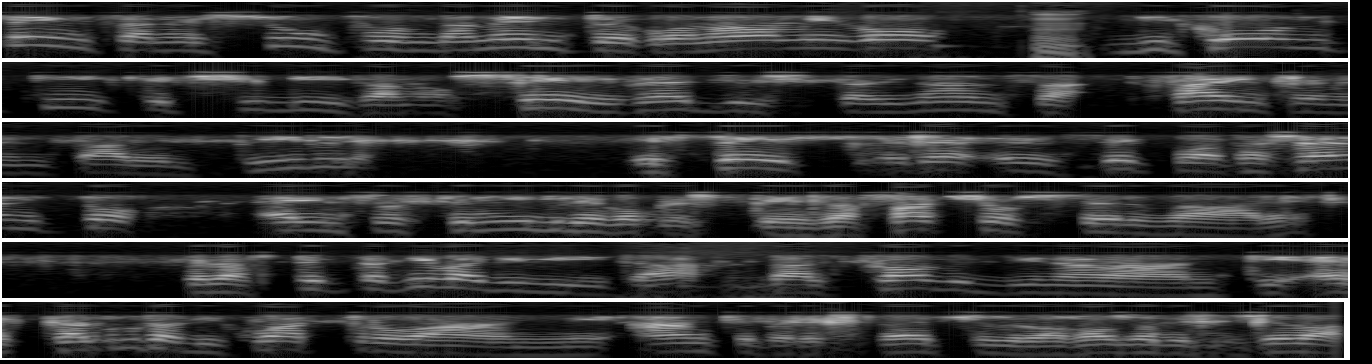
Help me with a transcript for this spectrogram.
senza nessun fondamento economico mm. di conti che ci dicano se il reddito di cittadinanza fa incrementare il PIL e se, eh, se quota 100 è insostenibile come spesa. Faccio osservare che l'aspettativa di vita dal Covid in avanti è caduta di 4 anni, anche per effetto della cosa che diceva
